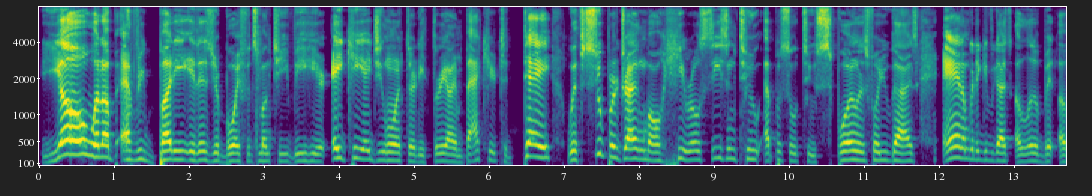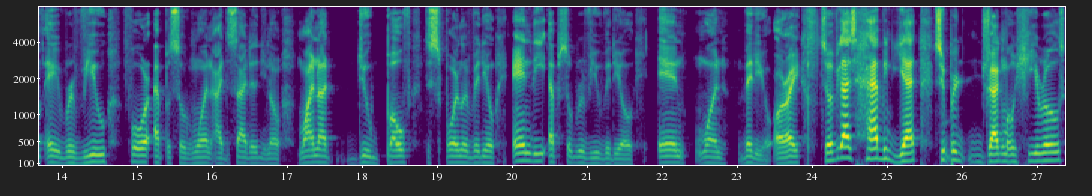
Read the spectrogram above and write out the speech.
Yo, what up, everybody? It is your boy Fitzmonk TV here, aka G Lorin 33. I am back here today with Super Dragon Ball Heroes Season 2, Episode 2 spoilers for you guys, and I'm gonna give you guys a little bit of a review for episode one. I decided, you know, why not do both the spoiler video and the episode review video in one video. All right. So if you guys haven't yet, Super Dragon Ball Heroes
